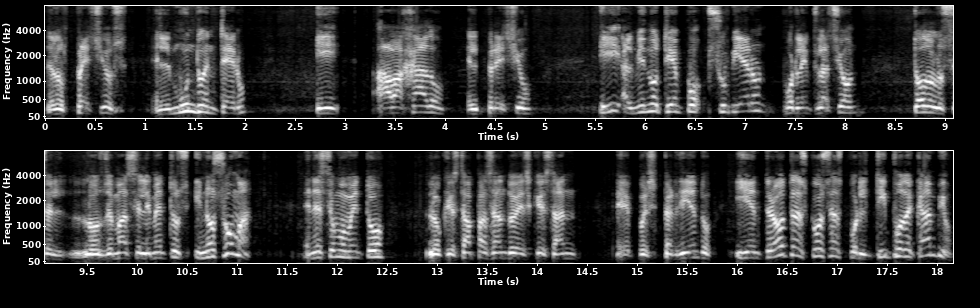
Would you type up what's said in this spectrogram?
de los precios en el mundo entero y ha bajado el precio y al mismo tiempo subieron por la inflación todos los, los demás elementos y no suma. En este momento lo que está pasando es que están eh, pues perdiendo y entre otras cosas por el tipo de cambio.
